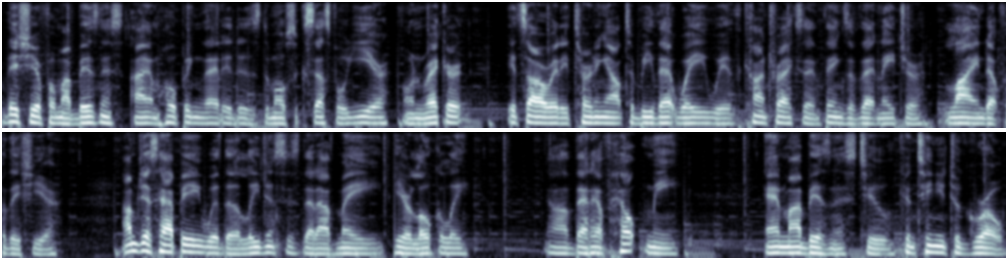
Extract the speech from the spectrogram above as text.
This year, for my business, I am hoping that it is the most successful year on record. It's already turning out to be that way with contracts and things of that nature lined up for this year. I'm just happy with the allegiances that I've made here locally uh, that have helped me and my business to continue to grow.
